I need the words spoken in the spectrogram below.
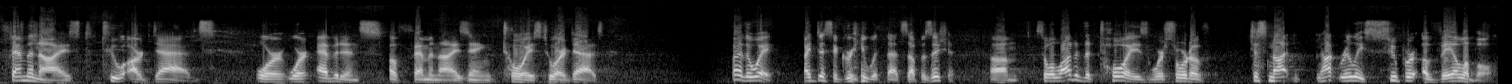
feminized to our dads or were evidence of feminizing toys to our dads. By the way i disagree with that supposition. Um, so a lot of the toys were sort of just not not really super available.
